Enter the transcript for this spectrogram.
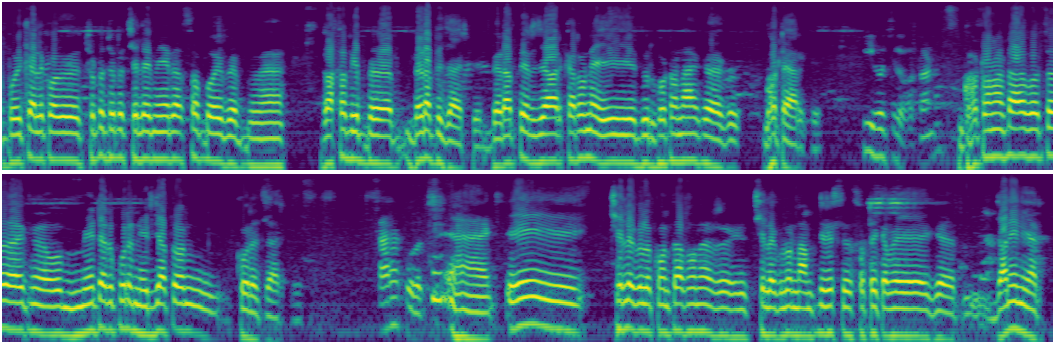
বৈকালে ছোট ছোট ছেলে মেয়েরা সব ওই রাস্তা দিয়ে বেড়াতে যায় আর কি। বেড়াতে যাওয়ার কারণে এই দুর্ঘটনা ঘটে আর কি। কি হয়েছিল ঘটনাটা? ঘটনাটা হচ্ছে মেয়েটার উপরে নির্যাতন করেছে আর কি। কারা করেছে? হ্যাঁ এই ছেলেগুলো কোনটা আপনার ছেলেগুলোর নামটি সে- সঠিক আমি জানিনি আর কি।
